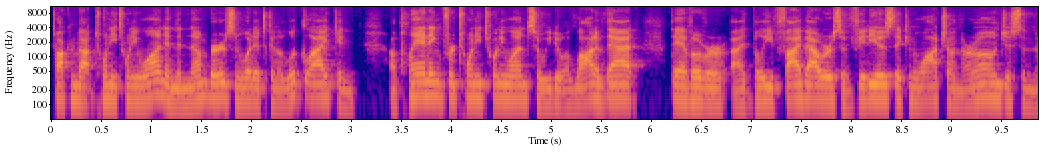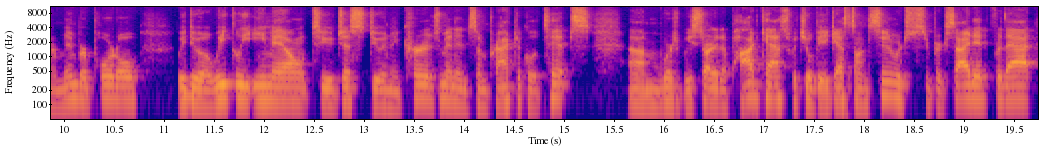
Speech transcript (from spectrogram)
talking about 2021 and the numbers and what it's going to look like and uh, planning for 2021. So we do a lot of that. They have over, I believe, five hours of videos they can watch on their own, just in their member portal. We do a weekly email to just do an encouragement and some practical tips. Um, we started a podcast, which you'll be a guest on soon. We're super excited for that.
